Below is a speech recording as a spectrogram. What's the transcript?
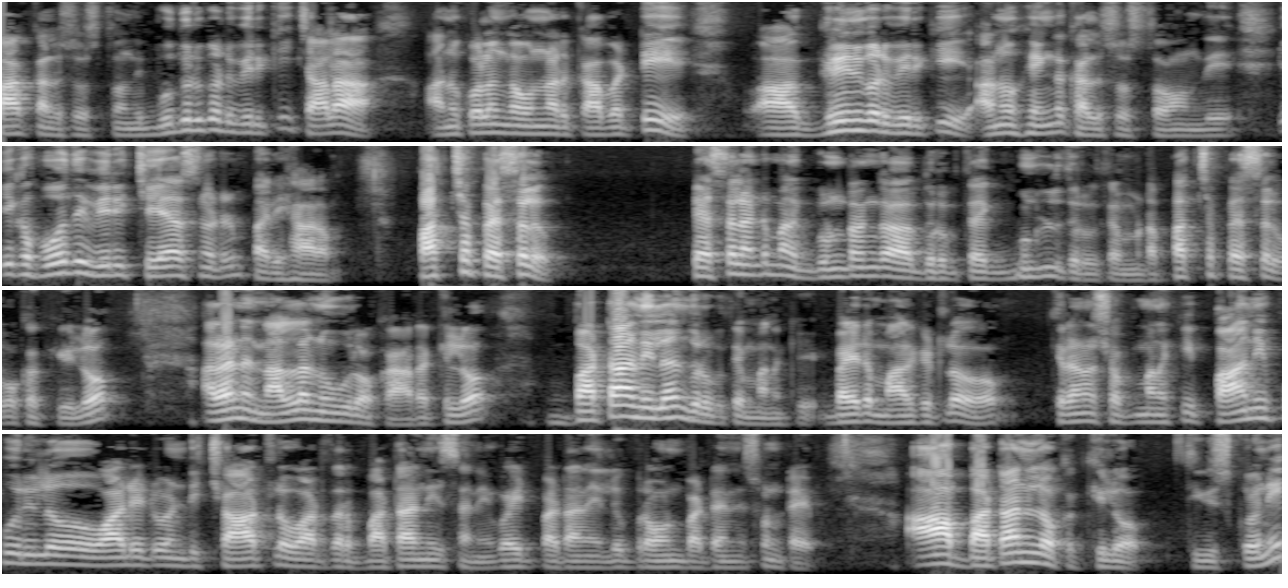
బాగా కలిసి వస్తుంది. బుధుడు కూడా వీరికి చాలా అనుకూలంగా ఉన్నాడు కాబట్టి ఆ గ్రీన్ కూడా వీరికి అనూహ్యంగా కలిసి వస్తూ ఉంది. ఇకపోతే వీరికి చేయాల్సినటువంటి పరిహారం. పచ్చ పెసలు. పెసలు అంటే మనకు గుండ్రంగా దొరుకుతాయి గుండ్లు దొరుకుతాయి అన్నమాట. పచ్చ పెసలు ఒక కిలో. అలానే నల్ల నువ్వులు ఒక అర కిలో. బఠానీలు అని దొరుకుతాయి మనకి. బయట మార్కెట్లో కిరాణా షాప్ మనకి పానీపూరిలో వాడేటువంటి చాట్లో వాడతారు. బఠానీస్ అని వైట్ బఠానీలు బ్రౌన్ బఠానీస్ ఉంటాయి. ఆ బఠానీలు ఒక కిలో తీసుకొని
